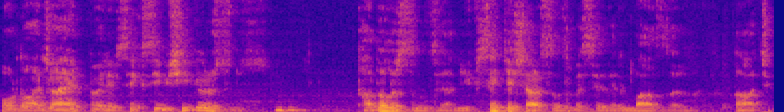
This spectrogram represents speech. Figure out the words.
orada acayip böyle seksi bir şey görürsünüz. Tad alırsınız yani yüksek yaşarsınız meselelerin bazılarını. Daha açık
